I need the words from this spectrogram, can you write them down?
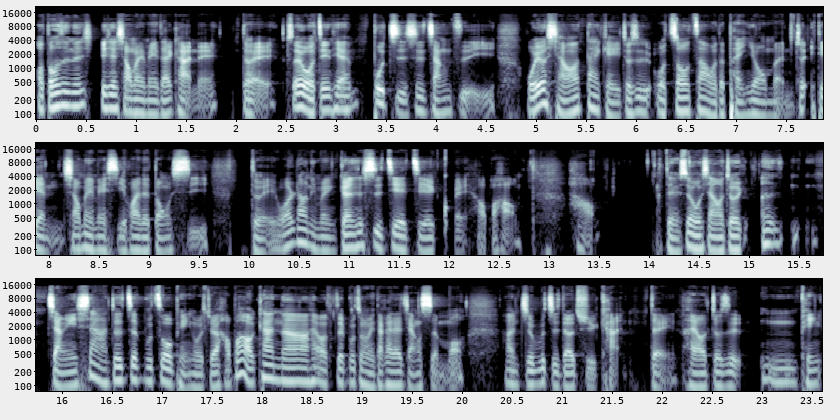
哦，都是那一些小妹妹在看呢。对，所以我今天不只是章子怡，我又想要带给就是我周遭我的朋友们，就一点小妹妹喜欢的东西。对我要让你们跟世界接轨，好不好？好，对，所以我想要就嗯讲一下，就这部作品我觉得好不好看呢？还有这部作品大概在讲什么啊？值不值得去看？对，还有就是嗯评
